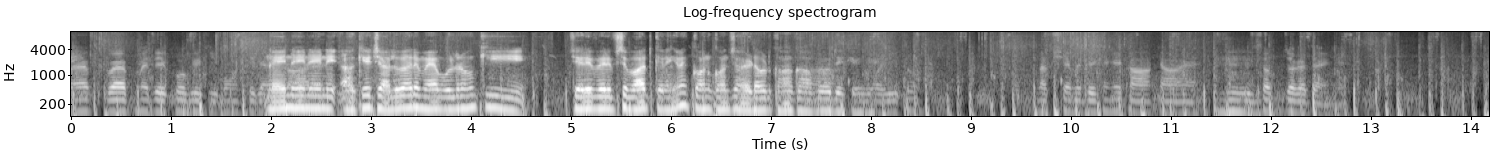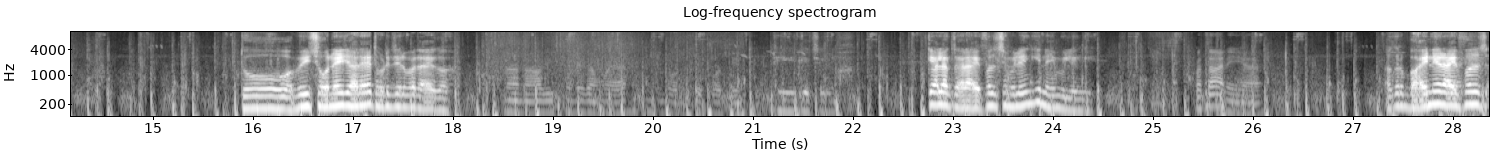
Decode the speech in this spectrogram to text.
मैप वेब में देखोगे कि कौन सी नहीं नहीं नहीं नहीं आके चालू है। अरे मैं बोल रहा हूँ कि चेहरे वेरिफ से बात करेंगे ना कौन कौन सा हेड आउट कहाँ कहाँ पे वो देखेंगे। वही तो। नक्शे में देखेंगे कहाँ कहाँ है। हम्म। सब जगह जाएँगे। तो अभी सोने जा रहे हैं थोड़ी देर बाद आएगा। ना ना अभी सोने जाऊँगा यार। ठीक है चलो। क्या लगता है राइफल से मिलेंगी नहीं मिलेंगी? पता नहीं यार। अगर भाई ने राइफल्स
